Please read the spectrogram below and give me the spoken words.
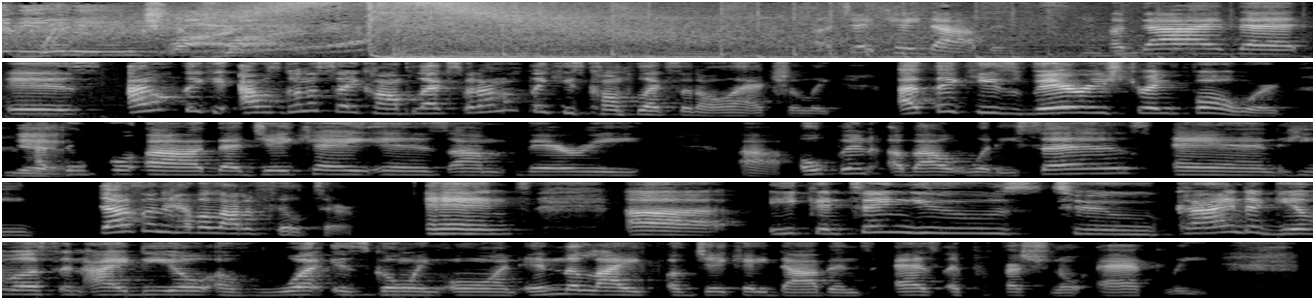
Winning, winning Uh, J.K. Dobbins, a guy that is, I don't think, I was going to say complex, but I don't think he's complex at all, actually. I think he's very straightforward. Yeah. I think uh, that J.K. is um, very uh, open about what he says, and he doesn't have a lot of filter. And uh, he continues to kind of give us an idea of what is going on in the life of J.K. Dobbins as a professional athlete.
